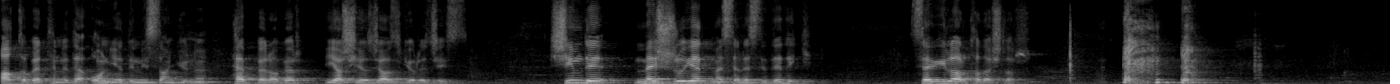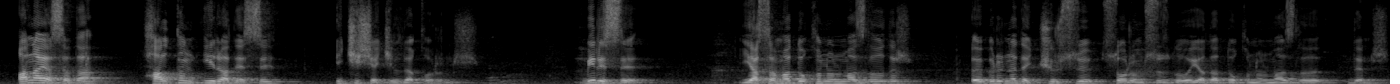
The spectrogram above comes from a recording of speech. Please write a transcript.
Akıbetini de 17 Nisan günü hep beraber yaşayacağız, göreceğiz. Şimdi meşruiyet meselesi dedik. Sevgili arkadaşlar, anayasada halkın iradesi iki şekilde korunur. Birisi yasama dokunulmazlığıdır. Öbürüne de kürsü sorumsuzluğu ya da dokunulmazlığı denir.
